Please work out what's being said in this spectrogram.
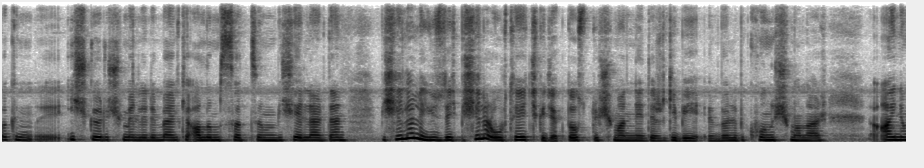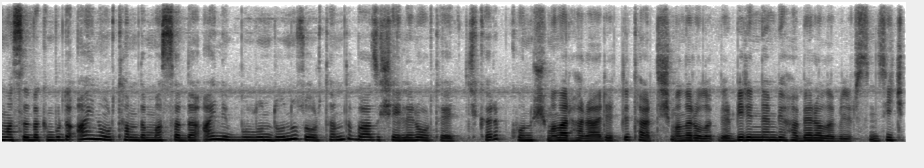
bakın e, iş görüşmeleri belki alım satım bir şeylerden bir şeylerle yüzleş bir şeyler ortaya çıkacak. Dost düşman nedir gibi e, böyle bir konuşmalar. Aynı masada bakın burada aynı ortamda masada aynı bulunduğunuz ortamda bazı şeyleri ortaya çıkarıp konuşmalar hararetli tartışmalar olabilir. Birinden bir haber alabilirsiniz. Hiç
